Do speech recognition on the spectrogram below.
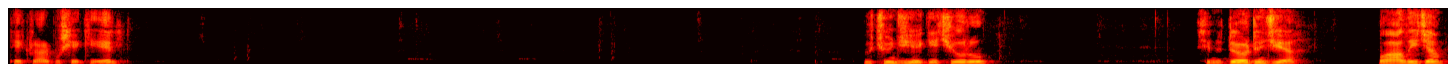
Tekrar bu şekil. Üçüncüye geçiyorum. Şimdi dördüncüye bağlayacağım.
